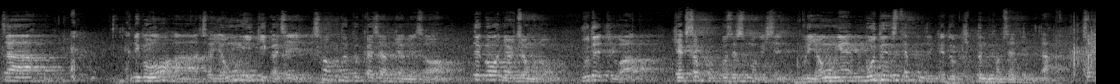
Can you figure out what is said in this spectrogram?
자, 그리고 아, 저 영웅 있기까지 처음부터 끝까지 함께하면서 뜨거운 열정으로 무대 뒤와 객석 곳곳에 숨어 계신 우리 영웅의 모든 스태프분들께도 기쁜 감사드립니다. 저희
